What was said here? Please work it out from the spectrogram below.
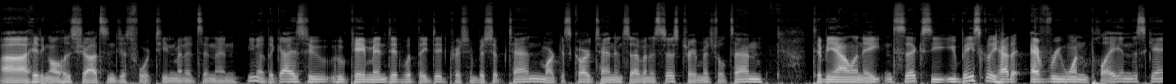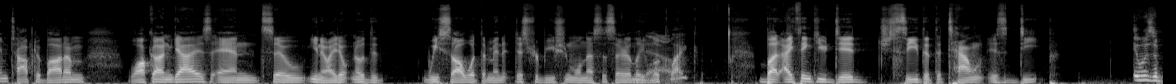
uh, hitting all his shots in just 14 14 minutes, and then you know the guys who who came in did what they did. Christian Bishop 10, Marcus Carr 10 and 7 assists, Tre Mitchell 10, Timmy Allen 8 and 6. You, you basically had everyone play in this game, top to bottom, walk on guys, and so you know I don't know that we saw what the minute distribution will necessarily no. look like, but I think you did see that the talent is deep it was a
